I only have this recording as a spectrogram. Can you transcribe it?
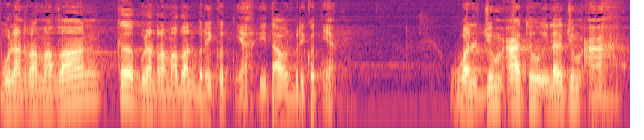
Bulan Ramadan ke bulan Ramadan berikutnya di tahun berikutnya. Wal jum'atu ila jum'ah.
